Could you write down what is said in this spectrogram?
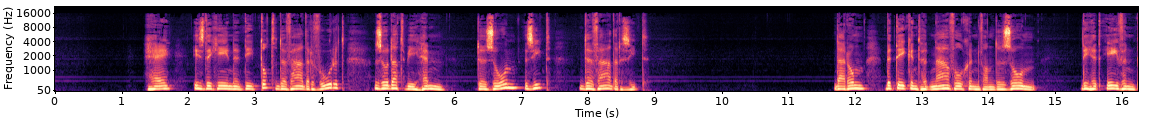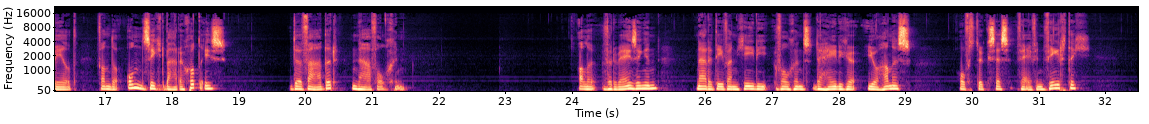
Hij is degene die tot de Vader voert zodat wie hem, de Zoon, ziet, de Vader ziet. Daarom betekent het navolgen van de Zoon, die het evenbeeld van de onzichtbare God is, de Vader navolgen. Alle verwijzingen naar het Evangelie volgens de heilige Johannes, hoofdstuk 6, 45,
